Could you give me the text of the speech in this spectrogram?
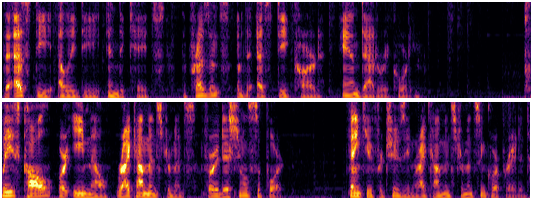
The SD LED indicates the presence of the SD card and data recording. Please call or email Rycom Instruments for additional support. Thank you for choosing Rycom Instruments Incorporated.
